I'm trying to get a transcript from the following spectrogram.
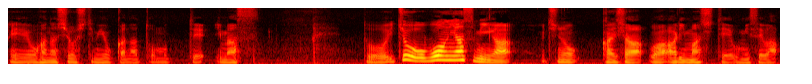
えー、お話をしてみようかなと思っています。と一応お盆休みがうちの会社はありましてお店は。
